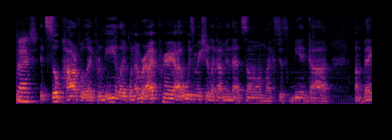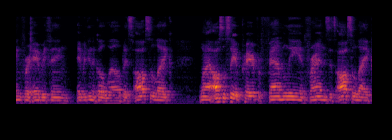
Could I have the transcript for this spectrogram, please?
Facts. it's so powerful. Like for me, like whenever I pray, I always make sure like I'm in that zone. Like it's just me and God. I'm begging for everything, everything to go well. But it's also like when I also say a prayer for family and friends, it's also like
